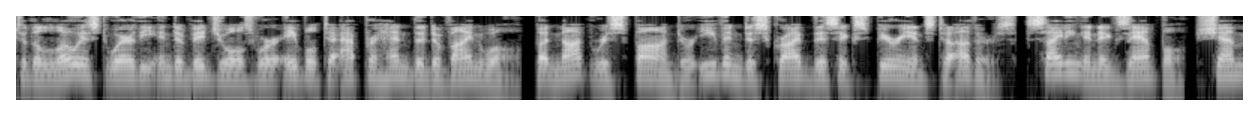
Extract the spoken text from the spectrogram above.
to the lowest where the individuals were able to apprehend the divine will, but not respond or even describe this experience to others, citing in example, Shem,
